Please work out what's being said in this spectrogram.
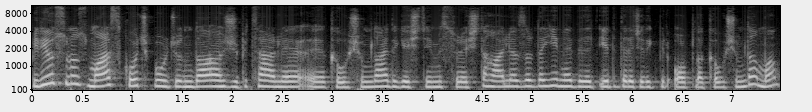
Biliyorsunuz Mars Koç burcunda Jüpiter'le e, kavuşumdaydı geçtiğimiz süreçte. Hali hazırda yine 7 derecelik bir orpla kavuşumda ama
